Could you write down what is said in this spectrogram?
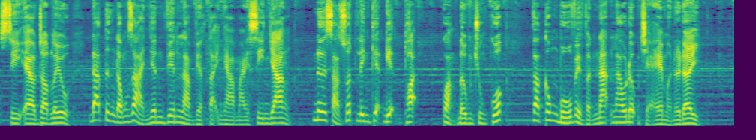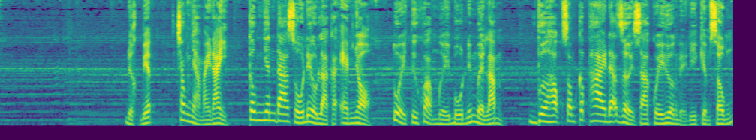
CLW đã từng đóng giả nhân viên làm việc tại nhà máy Xinjiang, nơi sản xuất linh kiện điện thoại Quảng Đông Trung Quốc và công bố về vấn nạn lao động trẻ em ở nơi đây. Được biết, trong nhà máy này, công nhân đa số đều là các em nhỏ, tuổi từ khoảng 14 đến 15, vừa học xong cấp 2 đã rời xa quê hương để đi kiếm sống.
